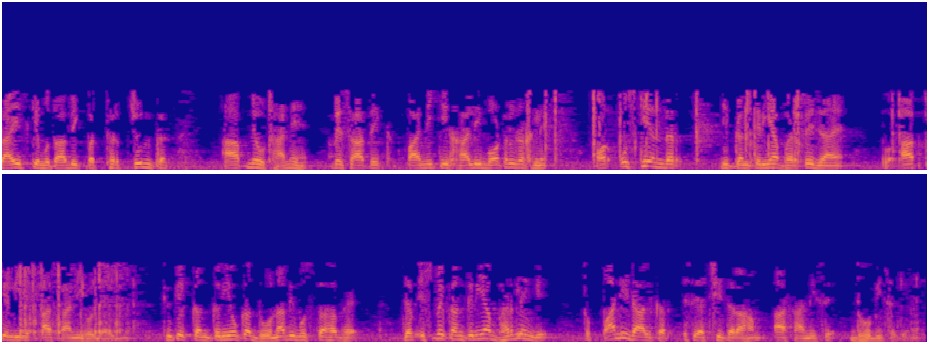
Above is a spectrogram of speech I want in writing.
سائز کے مطابق پتھر چن کر آپ نے اٹھانے ہیں۔ اپنے ساتھ ایک پانی کی خالی بوٹل رکھ لیں۔ اور اس کے اندر یہ کنکریاں بھرتے جائیں تو آپ کے لیے آسانی ہو جائے گی۔ کیونکہ کنکریوں کا دھونا بھی مستحب ہے۔ جب اس میں کنکریاں بھر لیں گے تو پانی ڈال کر اسے اچھی طرح ہم آسانی سے دھو بھی سکیں گے۔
